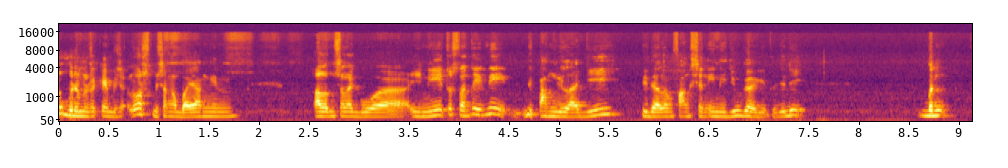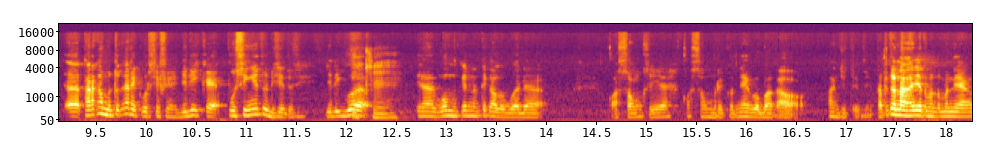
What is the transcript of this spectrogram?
lu bener-bener kayak bisa lu harus bisa ngebayangin kalau misalnya gue ini terus nanti ini dipanggil lagi di dalam function ini juga gitu jadi ben, eh, karena kan bentuknya rekursif ya jadi kayak pusingnya tuh di situ sih jadi gue Oke. ya gue mungkin nanti kalau gue ada kosong sih ya kosong berikutnya gue bakal lanjutin sih. tapi tenang aja teman-teman yang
